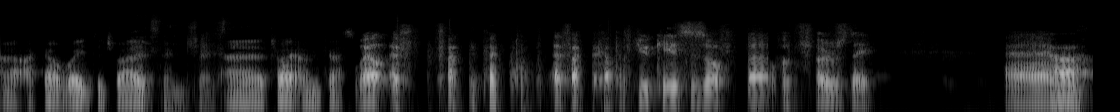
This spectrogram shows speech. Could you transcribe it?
uh, I can't wait to try it. That's interesting. Uh, try it on cask. Well, if, if I can pick up, if I pick up a few cases off uh, on Thursday, um, Ah,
